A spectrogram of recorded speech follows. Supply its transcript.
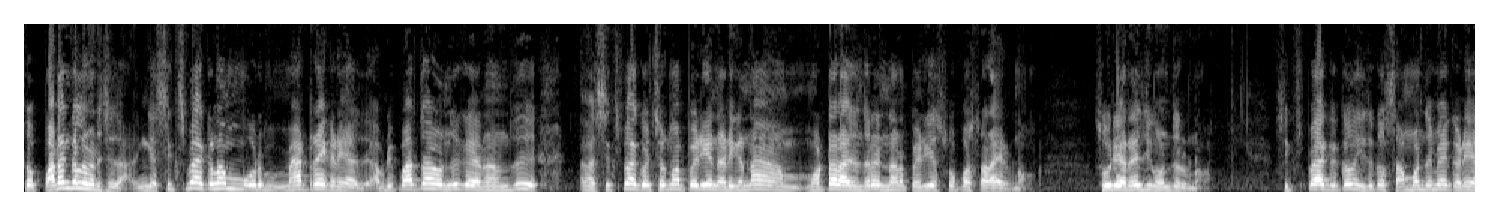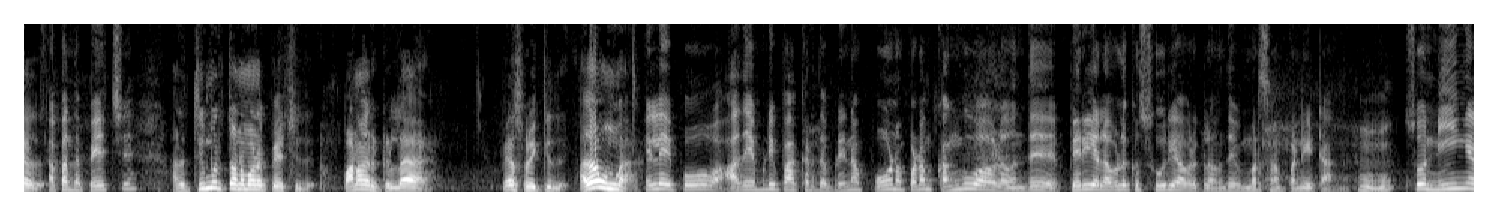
ஸோ படங்கள் நடிச்சுதான். இங்கே சிக்ஸ் பேக்கெல்லாம் ஒரு மேட்டரே கிடையாது. அப்படி பார்த்தா வந்து நான் வந்து சிக்ஸ் பேக் வச்சிருந்தா பெரிய நடிகர்னா மொட்டை ராஜேந்திரன் இன்னும் பெரிய சூப்பர் ஸ்டார் ஆயிருக்கணும். சூர்யா ரேஞ்சுக்கு வந்திருக்கணும். சிக்ஸ் பேக்குக்கும் இதுக்கும் சம்மந்தமே கிடையாது. அப்ப அந்த பேச்சு? அது திமிர்த்தனமான பேச்சு இது. பணம் இருக்குல்ல? பேச வைக்குது. அதான் உண்மை. இல்ல இப்போ அதை எப்படி பாக்குறது அப்படின்னா போன படம் கங்குவாவுல வந்து பெரிய லெவலுக்கு சூர்யா அவர்களை வந்து விமர்சனம் பண்ணிட்டாங்க. சோ நீங்க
